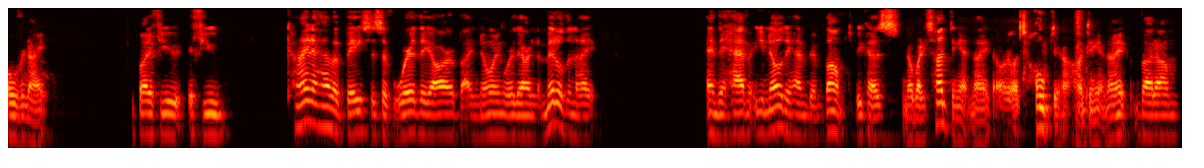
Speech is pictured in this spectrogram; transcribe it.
overnight. But if you, if you kind of have a basis of where they are by knowing where they are in the middle of the night, and they haven't, you know, they haven't been bumped because nobody's hunting at night, or let's hope they're not hunting at night. But um,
